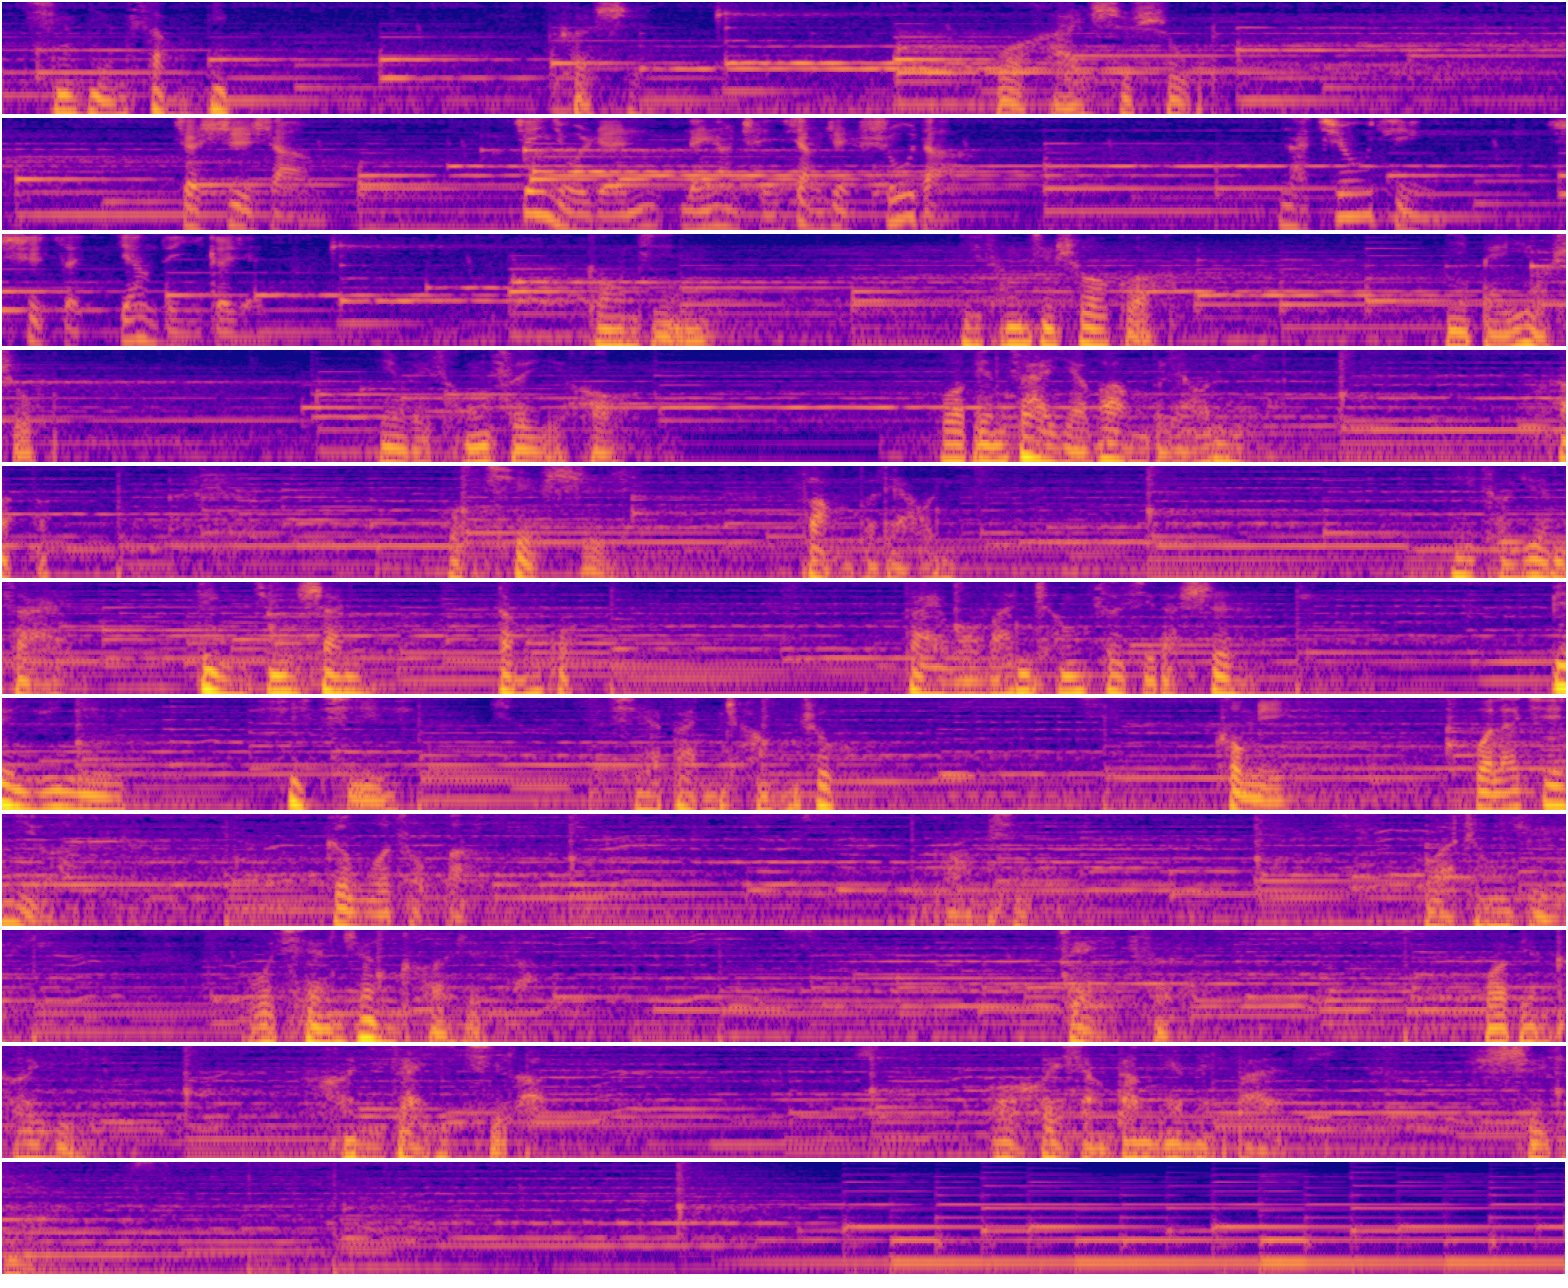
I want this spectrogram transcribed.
青年丧命。可是，我还是输了。这世上真有人能让丞相认输的？那究竟是怎样的一个人？公瑾，你曾经说过，你没有输，因为从此以后，我便再也忘不了你了。哈哈，我确实忘不了你。你可愿在定军山等我，待我完成自己的事，便与你。一起结伴常住。孔明，我来接你了，跟我走吧。王庆，我终于不欠任何人了。这一次，我便可以和你在一起了。我会像当年那般。十月，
